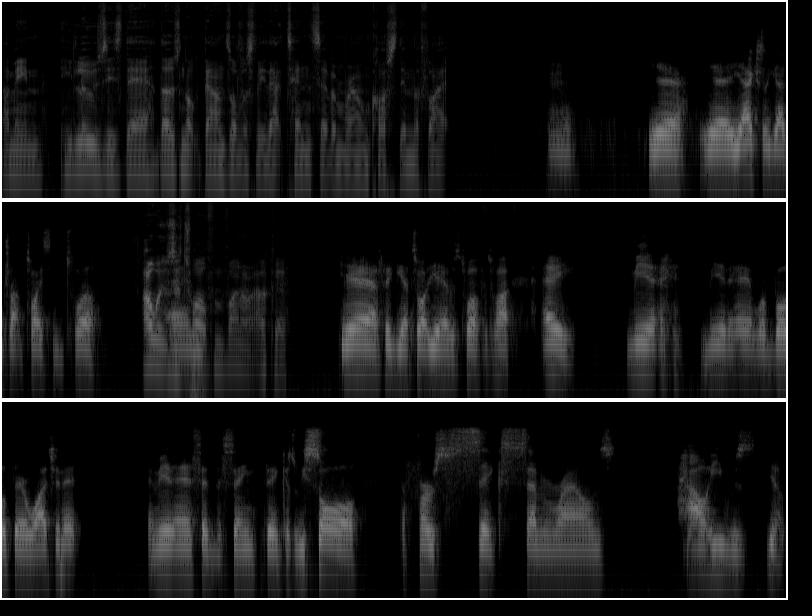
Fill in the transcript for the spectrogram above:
I mean, he loses there. Those knockdowns, obviously, that 10-7 round cost him the fight. Mm. Yeah, yeah, he actually got dropped twice in the 12. Oh, it was and, a 12 from final. Okay. Yeah, I think yeah, 12. Yeah, it was 12 for 12. Hey, me and me and Ant were both there watching it and me and Ann said the same thing because we saw the first six, seven rounds, how he was, you know,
